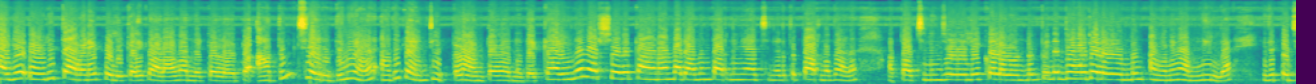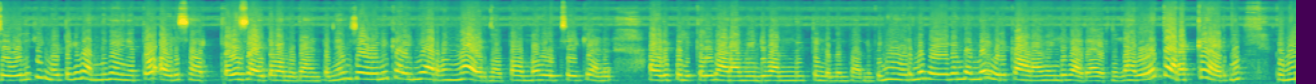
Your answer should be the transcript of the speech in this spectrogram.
ആകെ ഒരു തവണ പുലിക്കളി കാണാൻ വന്നിട്ടുള്ളൂ. കേട്ടോ അതും ചെറുതിനെയാണ്. അത് കഴിഞ്ഞിട്ട് ഇപ്പോഴാണ് കേട്ടോ വരുന്നത് കഴിഞ്ഞ വർഷമൊക്കെ കാണാൻ വരാമെന്ന് പറഞ്ഞ് ഞാൻ അച്ഛന്റെ അടുത്ത് പറഞ്ഞതാണ്. അപ്പൊ അച്ഛനും ജോലിയിലേക്ക് ഉള്ളതുകൊണ്ടും പിന്നെ ദൂരെ ഉള്ളതുകൊണ്ടും അങ്ങനെ വന്നില്ല. ഇതിപ്പോ ജോലിക്ക് ഇങ്ങോട്ടേക്ക് വന്നു കഴിഞ്ഞപ്പോൾ അവർ സർപ്രൈസ് ആയിട്ട് വന്നതാണ് കേട്ടോ ഞാൻ ജോലി കഴിഞ്ഞ് ഇറങ്ങായിരുന്നു അപ്പൊ അമ്മ വിളിച്ചേക്കാണ് അവർ പുലിക്കളി കാണാൻ വേണ്ടി വന്നിട്ടുണ്ടെന്നും പറഞ്ഞു. പിന്നെ അവിടുന്ന് വേഗം തന്നെ ഇവർ കാണാൻ വേണ്ടി വരായിരുന്നു. നല്ല തിരക്കായിരുന്നു. പിന്നെ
